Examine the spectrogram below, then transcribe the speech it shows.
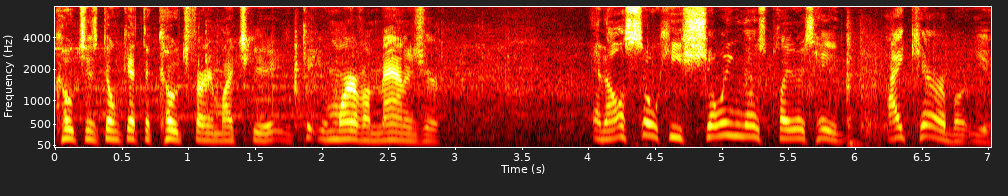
coaches don't get to coach very much. You- You're more of a manager. And also, he's showing those players, hey, I care about you.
